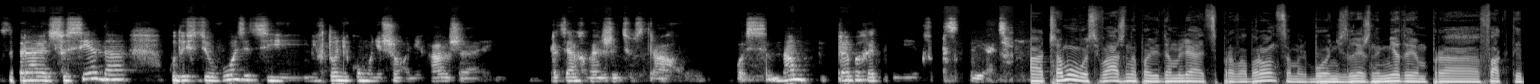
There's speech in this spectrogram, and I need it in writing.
забіраюць суседа кудысьці увозяць і ніхто нікому нічога не кажа працягвае жыць у страху ось нам трэба гэта стаять А чаму вось важна паведамляць праваабаронцам альбо незалежным медыям пра факты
